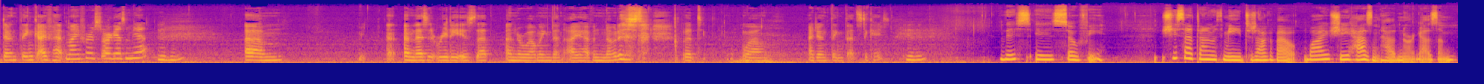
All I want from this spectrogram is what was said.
don't think I've had my first orgasm yet. mm-hmm. Um, unless it really is that underwhelming that I haven't noticed. but, well, I don't think that's the case. Mm-hmm. This is Sophie. She sat down with me to talk about why she hasn't had an orgasm.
